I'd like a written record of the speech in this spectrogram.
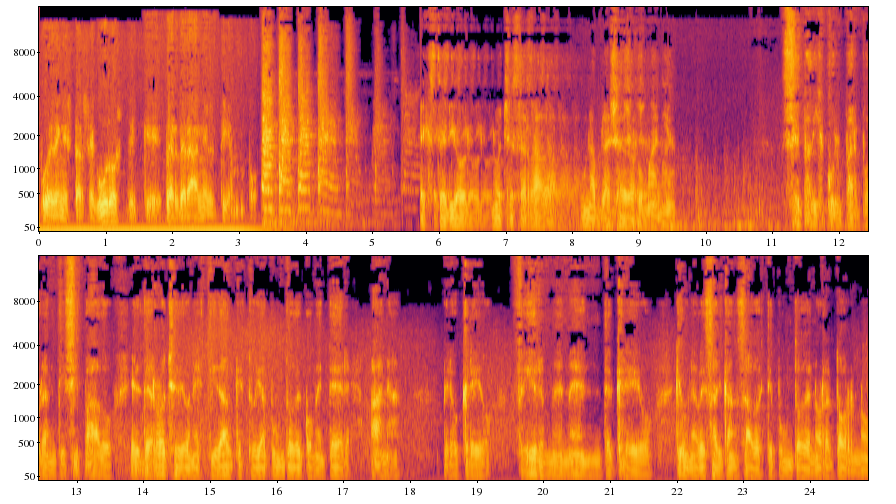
pueden estar seguros de que perderán el tiempo. Exterior, noche cerrada, una playa de Rumania. Sepa disculpar por anticipado el derroche de honestidad que estoy a punto de cometer, Ana, pero creo, firmemente creo, que una vez alcanzado este punto de no retorno,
